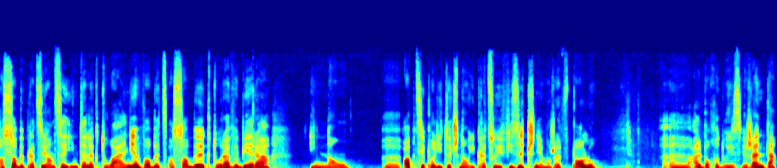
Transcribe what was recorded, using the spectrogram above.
osoby pracującej intelektualnie wobec osoby, która wybiera inną y, opcję polityczną i pracuje fizycznie, może w polu, albo hoduje zwierzęta.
